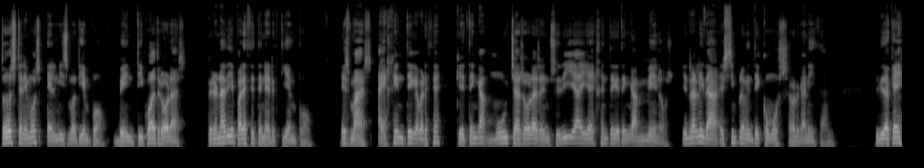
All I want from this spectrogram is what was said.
Todos tenemos el mismo tiempo, 24 horas, pero nadie parece tener tiempo. Es más, hay gente que parece que tenga muchas horas en su día y hay gente que tenga menos. Y en realidad es simplemente cómo se organizan. Debido a que hay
